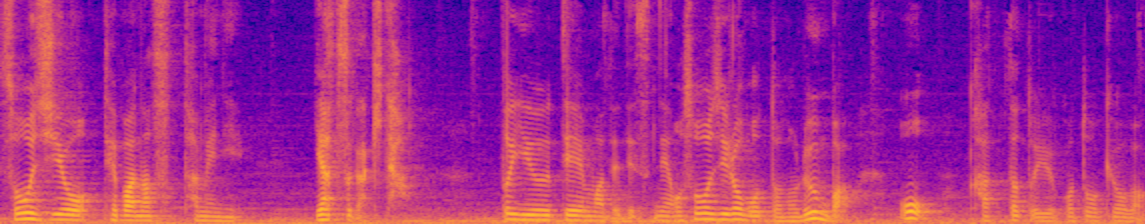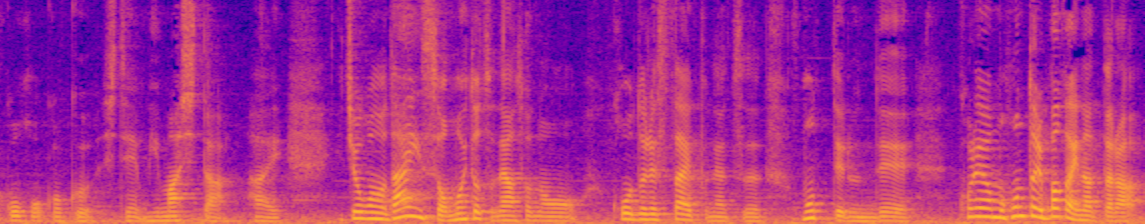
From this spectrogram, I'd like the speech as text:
掃除を手放すためにやつが来たというテーマでですねお掃除ロボットのルンバを買ったということを今日はご報告してみました、はい、一応このダイソーもう一つねそのコードレスタイプのやつ持ってるんでこれはもう本当にバカになったら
